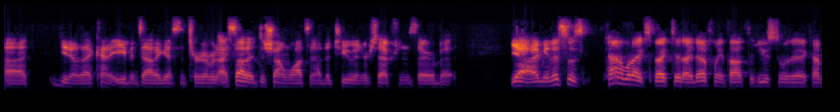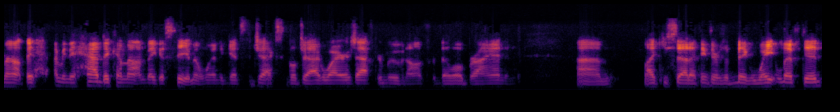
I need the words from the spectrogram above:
Uh, you know that kind of evens out, against the turnover. I saw that Deshaun Watson had the two interceptions there, but yeah, I mean, this was kind of what I expected. I definitely thought that Houston was going to come out. They, I mean, they had to come out and make a statement win against the Jacksonville Jaguars after moving on for Bill O'Brien. And um, like you said, I think there's a big weight lifted.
